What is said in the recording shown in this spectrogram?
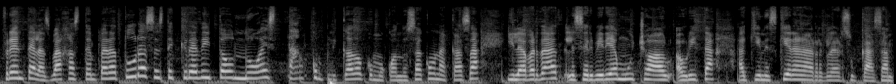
frente a las bajas temperaturas. Este crédito no es tan complicado como cuando saca una casa y la verdad le serviría mucho ahorita a quienes quieran arreglar su casa.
